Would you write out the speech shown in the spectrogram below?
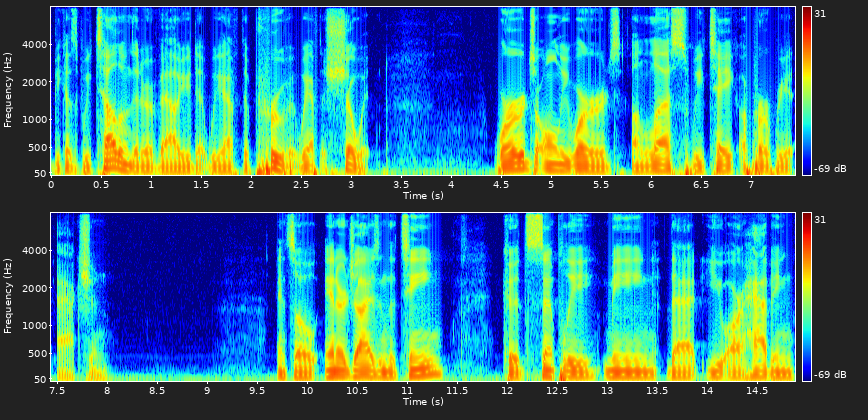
because if we tell them that they're valued that we have to prove it we have to show it. Words are only words unless we take appropriate action. And so energizing the team could simply mean that you are having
